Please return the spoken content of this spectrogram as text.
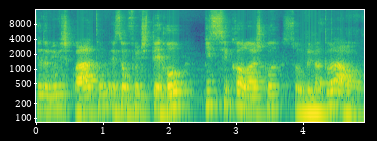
de 2024. Esse é um filme de terror psicológico sobrenatural.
